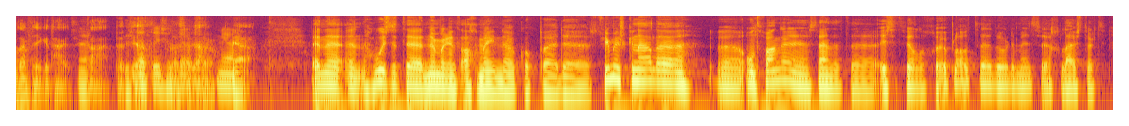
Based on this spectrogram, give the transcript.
En zekerheid. Ja, Ja, dat, dus ja. dat is het ook. Ja. Ja. En, eh, en hoe is het eh, nummer in het algemeen ook op eh, de streamingskanalen eh, ontvangen? En Zijn het, eh, is het veel geüpload eh, door de mensen, geluisterd?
